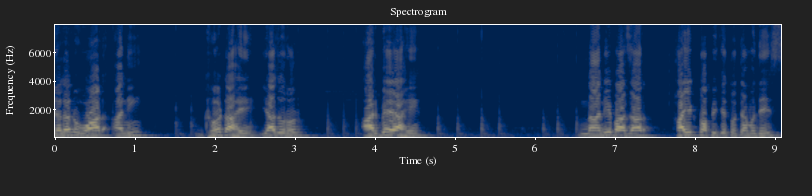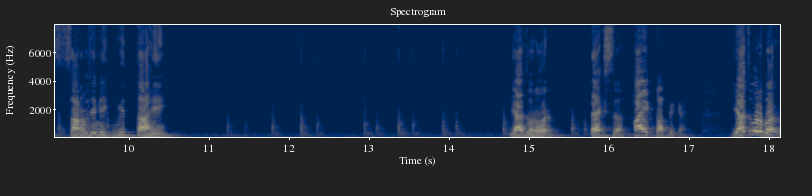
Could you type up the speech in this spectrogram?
चलन वाढ आणि घट आहे. याचबरोबर आर बी आय आहे. नाणे बाजार हा एक टॉपिक येतो. त्यामध्ये सार्वजनिक वित्त आहे. याचबरोबर टॅक्स हा एक टॉपिक आहे. याचबरोबर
